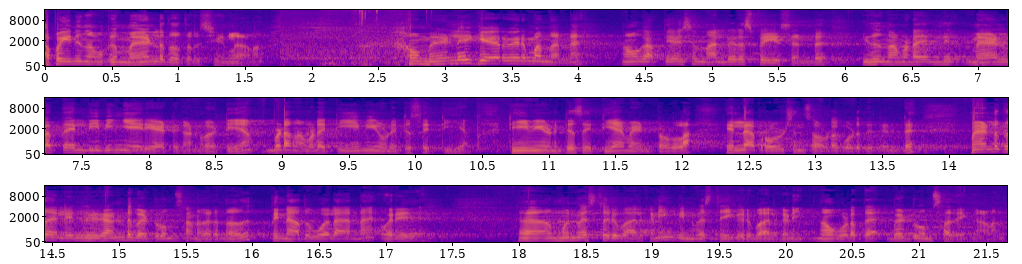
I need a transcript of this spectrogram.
അപ്പോൾ ഇനി നമുക്ക് മേളിലത്തെ ദൃശ്യങ്ങളാണ് അപ്പോൾ മേളിലേക്ക് കയറി വരുമ്പം തന്നെ നമുക്ക് അത്യാവശ്യം നല്ലൊരു സ്പേസ് ഉണ്ട്. ഇത് നമ്മുടെ മേളത്തെ ലിവിങ് ഏരിയ ആയിട്ട് കൺവേർട്ട് ചെയ്യാം. ഇവിടെ നമ്മുടെ ടി വി യൂണിറ്റ് സെറ്റ് ചെയ്യാം. ടി വി യൂണിറ്റ് സെറ്റ് ചെയ്യാൻ വേണ്ടിയിട്ടുള്ള എല്ലാ പ്രൊവിഷൻസും അവിടെ കൊടുത്തിട്ടുണ്ട്. മേളത്തെ അല്ലെങ്കിൽ രണ്ട് ബെഡ്റൂംസാണ് വരുന്നത്. പിന്നെ അതുപോലെ തന്നെ ഒരു മുൻവശത്തെ ഒരു ബാൽക്കണിയും പിൻവശത്തേക്ക് ഒരു ബാൽക്കണിയും നമുക്ക് ഇവിടുത്തെ ബെഡ്റൂംസ് അധികം കാണാം.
